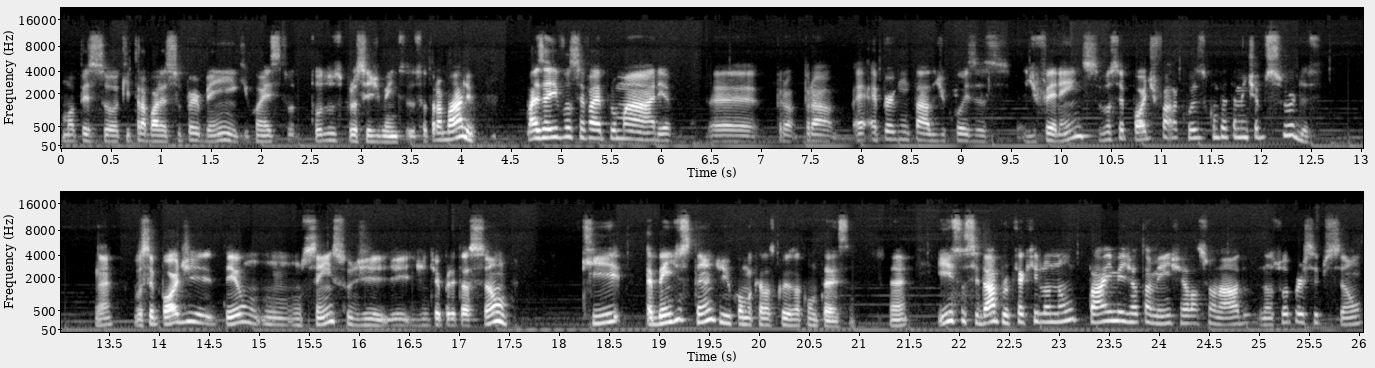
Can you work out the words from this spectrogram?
uma pessoa que trabalha super bem, que conhece todos os procedimentos do seu trabalho, mas aí você vai para uma área é, pra, pra é, é, perguntado de coisas diferentes, você pode falar coisas completamente absurdas. Né? Você pode ter um, um, um senso de, de, de, interpretação que é bem distante de como aquelas coisas acontecem. Né? Isso se dá porque aquilo não está imediatamente relacionado na sua percepção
